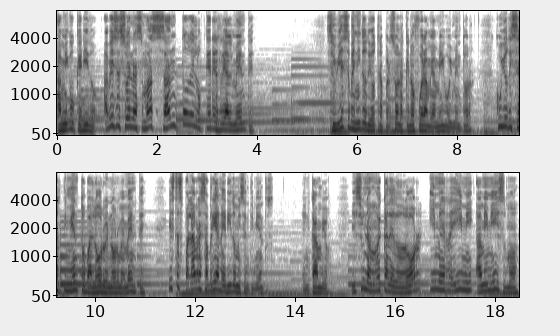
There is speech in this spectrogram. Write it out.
Amigo querido, a veces suenas más santo de lo que eres realmente. Si hubiese venido de otra persona que no fuera mi amigo y mentor, cuyo discernimiento valoro enormemente, estas palabras habrían herido mis sentimientos. En cambio, hice una mueca de dolor y me reí a mí mismo,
